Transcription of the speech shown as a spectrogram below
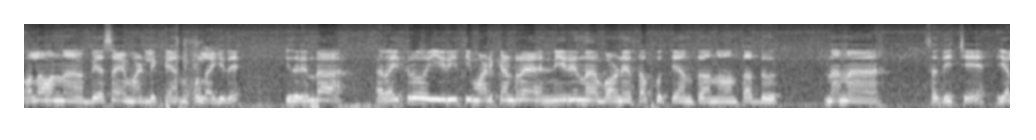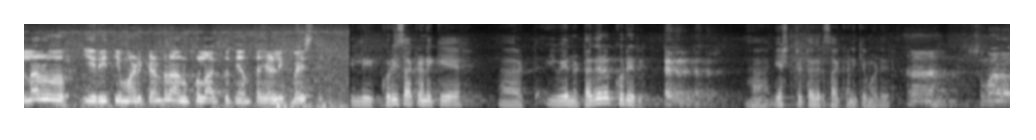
ಹೊಲವನ್ನು ಬೇಸಾಯ ಮಾಡಲಿಕ್ಕೆ ಅನುಕೂಲ ಆಗಿದೆ. ಇದರಿಂದ ರೈತರು ಈ ರೀತಿ ಮಾಡ್ಕೊಂಡ್ರೆ ನೀರಿನ ಬವಣೆ ತಪ್ಪುತ್ತೆ ಅಂತ ಅನ್ನುವಂಥದ್ದು ನನ್ನ ಸದಿಚ್ಛೆ ಎಲ್ಲರೂ ಈ ರೀತಿ ಮಾಡ್ಕೊಂಡ್ರೆ ಅನುಕೂಲ ಆಗ್ತದೆ ಅಂತ ಹೇಳಿಕ್ಕೆ ಬಯಸ್ತೀನಿ. ಇಲ್ಲಿ ಕುರಿ ಸಾಕಾಣಿಕೆ ಇವೇನು ಟಗರ ಕುರಿ ರೀ? ಹಾಂ ಎಷ್ಟು ಟಗರ್ ಸಾಕಾಣಿಕೆ ಮಾಡಿರಿ? ಸುಮಾರು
